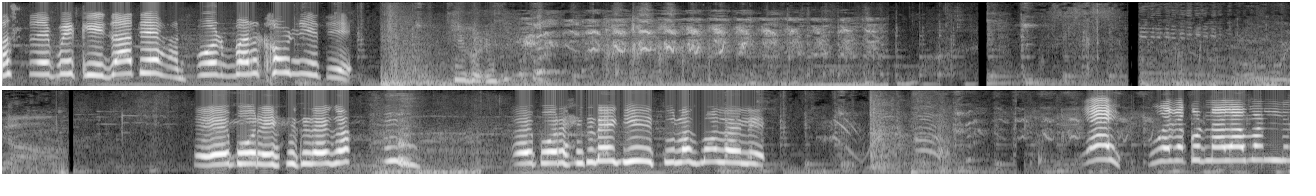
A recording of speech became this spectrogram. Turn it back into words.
मस्त पैकी जाते आणि पोटभर खाऊन येते. ए पोरे इकडे का ए पोरे इकडे आहे की तुलाच बोलायले. ए तुला कोणाला म्हणलं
